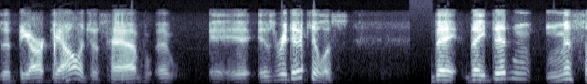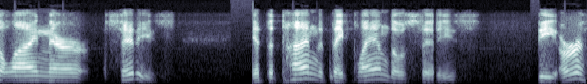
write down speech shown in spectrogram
that the archaeologists have uh, is ridiculous. They they didn't misalign their cities at the time that they planned those cities. The Earth,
